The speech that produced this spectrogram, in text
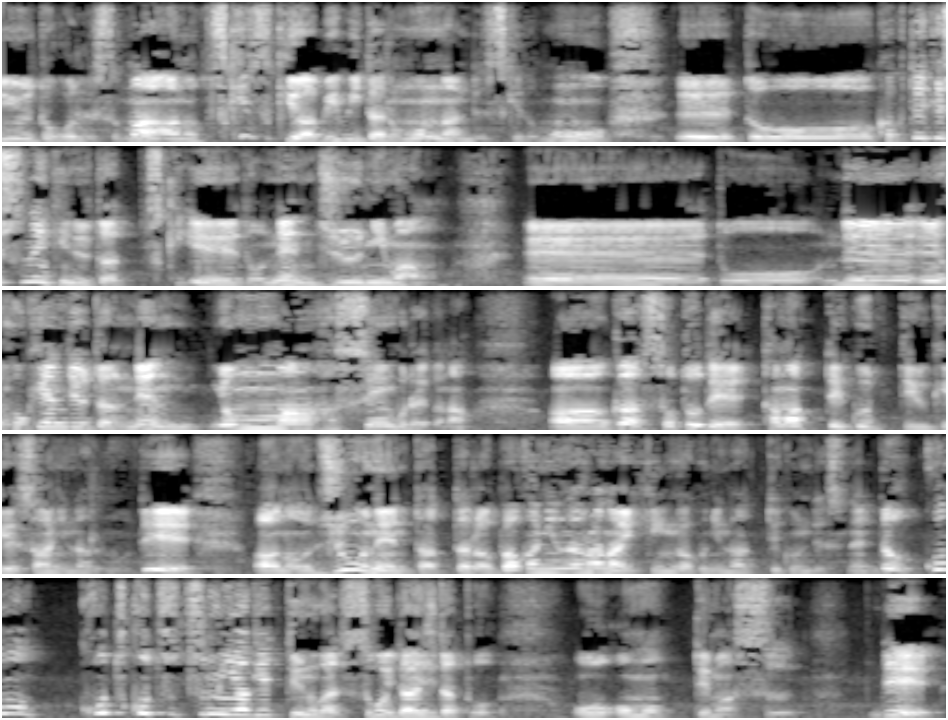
いうところです。まあ、あの、月々はビビたるもんなんですけども、えっ、と、確定拠出年金で言ったら月、えっ、と、年12万、えっ、と、で、保険で言ったら年4万8千円ぐらいかな。が外で溜まっていくっていう計算になるので、あの、10年経ったら馬鹿にならない金額になっていくんですね。だから、このコツコツ積み上げっていうのがすごい大事だと思ってます。で、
